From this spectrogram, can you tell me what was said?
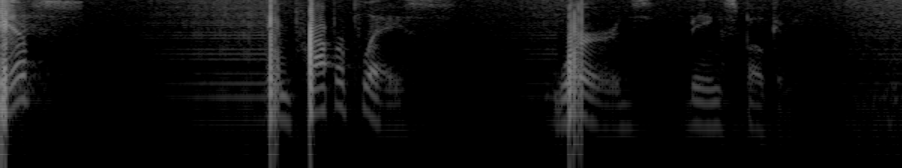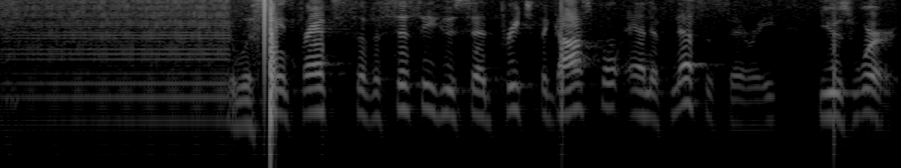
gifts in proper place, words being spoken. It was St. Francis of Assisi who said, Preach the gospel, and if necessary, use words.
